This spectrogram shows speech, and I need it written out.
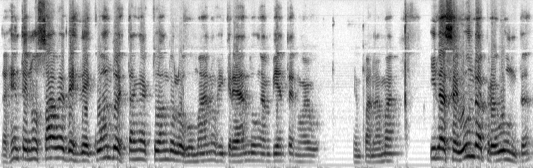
La gente no sabe desde cuándo están actuando los humanos y creando un ambiente nuevo en Panamá. Y la segunda pregunta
